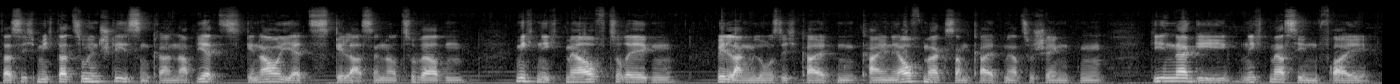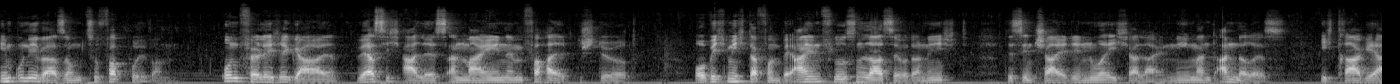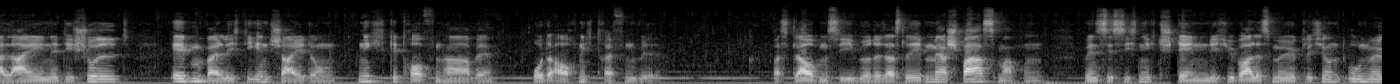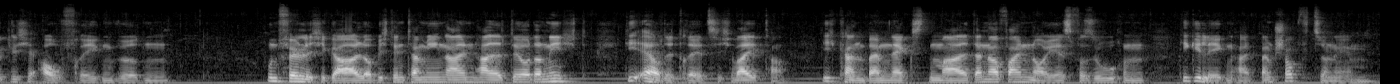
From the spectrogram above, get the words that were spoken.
dass ich mich dazu entschließen kann, ab jetzt, genau jetzt, gelassener zu werden, mich nicht mehr aufzuregen, Belanglosigkeiten keine Aufmerksamkeit mehr zu schenken, die Energie nicht mehr sinnfrei im Universum zu verpulvern und völlig egal, wer sich alles an meinem Verhalten stört. Ob ich mich davon beeinflussen lasse oder nicht, das entscheide nur ich allein, niemand anderes. Ich trage alleine die Schuld, eben weil ich die Entscheidung nicht getroffen habe oder auch nicht treffen will. Was glauben Sie, würde das Leben mehr Spaß machen, wenn Sie sich nicht ständig über alles Mögliche und Unmögliche aufregen würden? Und völlig egal, ob ich den Termin einhalte oder nicht, die Erde dreht sich weiter. Ich kann beim nächsten Mal dann auf ein neues versuchen, die Gelegenheit beim Schopf zu nehmen.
